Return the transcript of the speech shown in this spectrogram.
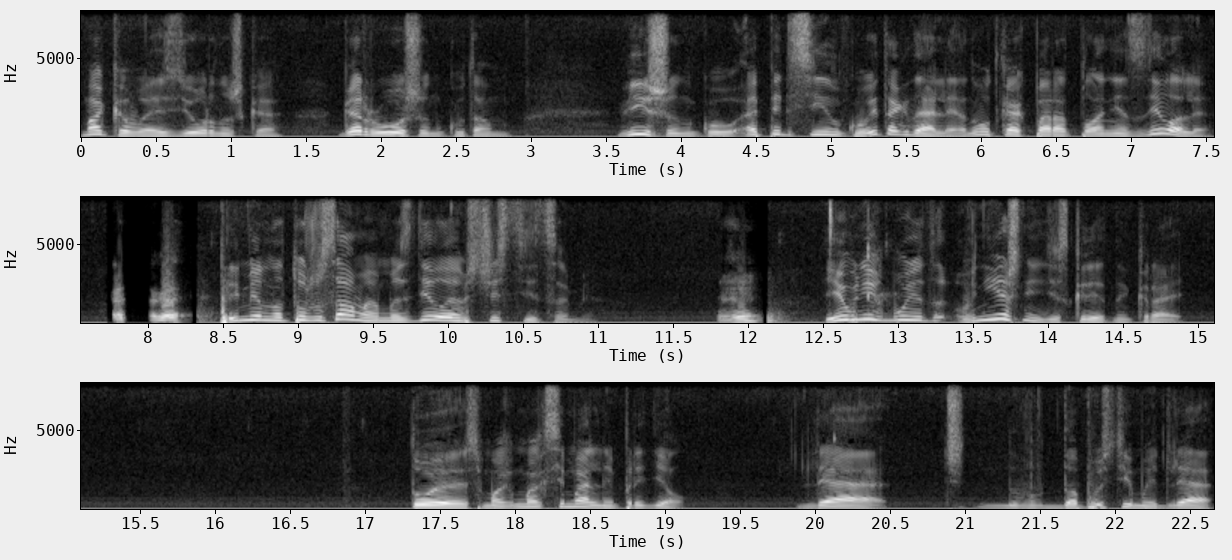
маковое зернышко, горошинку там, вишенку, апельсинку и так далее. Ну вот как парад планет сделали, ага. примерно то же самое мы сделаем с частицами. Угу. И у них будет внешний дискретный край. То есть максимальный предел для допустимый для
